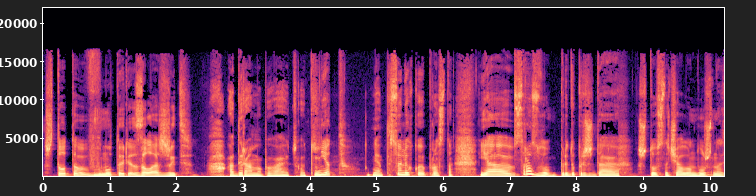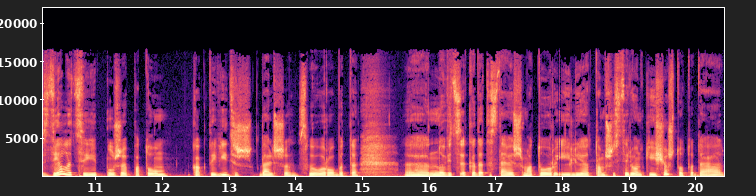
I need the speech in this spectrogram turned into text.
что-то внутрь заложить. А драмы бывают? Вот? Нет. Нет. Все легко и просто. Я сразу предупреждаю, что сначала нужно сделать, и уже потом, как ты видишь дальше своего робота, но ведь когда ты ставишь мотор или там шестеренки, еще что-то, да,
